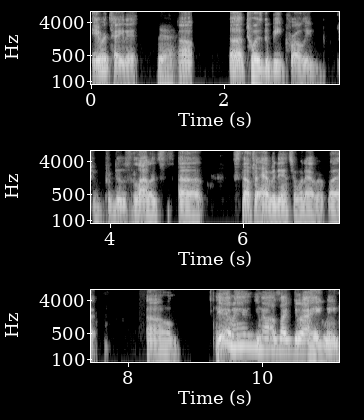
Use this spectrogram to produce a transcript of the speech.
irritated. Yeah. Um, uh, Twiz the Beat Pro, he produced a lot of uh, stuff for Evidence or whatever. But um, yeah, man, you know, I was like, dude, I hate when you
